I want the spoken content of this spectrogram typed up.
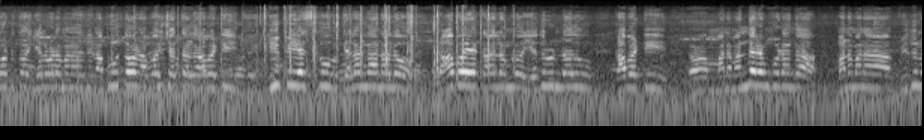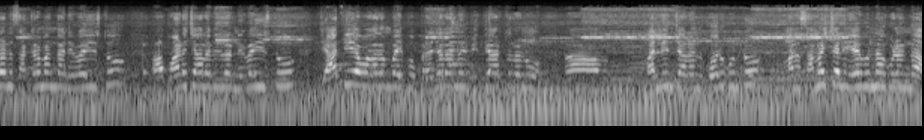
ఓటుతో గెలవడం అనేది నభూతో నభవిష్యత్తు కాబట్టి టీపీఎస్కు తెలంగాణలో రాబోయే కాలంలో ఎదురుండదు కాబట్టి మనమందరం కూడా మన మన విధులను సక్రమంగా నిర్వహిస్తూ ఆ పాఠశాల విధులను నిర్వహిస్తూ జాతీయవాదం వైపు ప్రజలను విద్యార్థులను మళ్ళించాలని కోరుకుంటూ మన సమస్యలు ఏమున్నా కూడా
